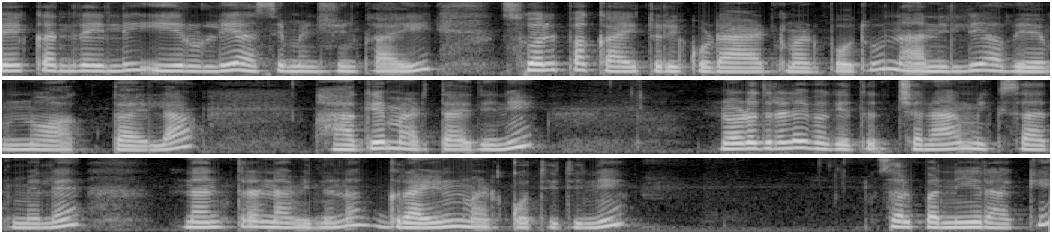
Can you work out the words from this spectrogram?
ಬೇಕಂದರೆ ಇಲ್ಲಿ ಈರುಳ್ಳಿ, ಹಸಿಮೆಣಸಿನ್ಕಾಯಿ, ಸ್ವಲ್ಪ ಕಾಯಿ ತುರಿ ಕೂಡ ಆ್ಯಡ್ ಮಾಡ್ಬೋದು. ನಾನಿಲ್ಲಿ ಅವೇನೂ ಇಲ್ಲ. ಹಾಗೆ ಮಾಡ್ತಾಯಿದ್ದೀನಿ ನೋಡೋದ್ರಲ್ಲೇ ಇವಾಗ ಇದು ಚೆನ್ನಾಗಿ ಮಿಕ್ಸ್ ಆದಮೇಲೆ ನಂತರ ನಾವು ಇದನ್ನು ಗ್ರೈಂಡ್ ಮಾಡ್ಕೋತಿದ್ದೀನಿ. ಸ್ವಲ್ಪ ನೀರು ಹಾಕಿ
